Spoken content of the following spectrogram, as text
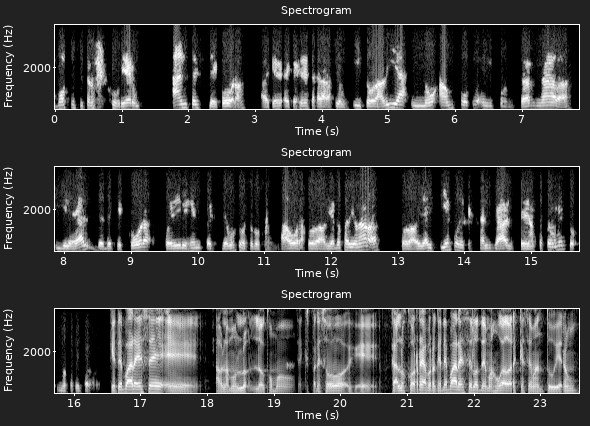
Boston sí se lo descubrieron antes de Cora, hay que, hay que hacer esa aclaración. Y todavía no han podido encontrar nada ilegal desde que Cora fue dirigente de Boston hace dos años. Ahora, todavía no salió nada, todavía hay tiempo de que salga, pero hasta este momento no se ha. ¿Qué te parece, eh, hablamos lo, lo, cómo se expresó eh, Carlos Correa, pero qué te parece los demás jugadores que se mantuvieron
